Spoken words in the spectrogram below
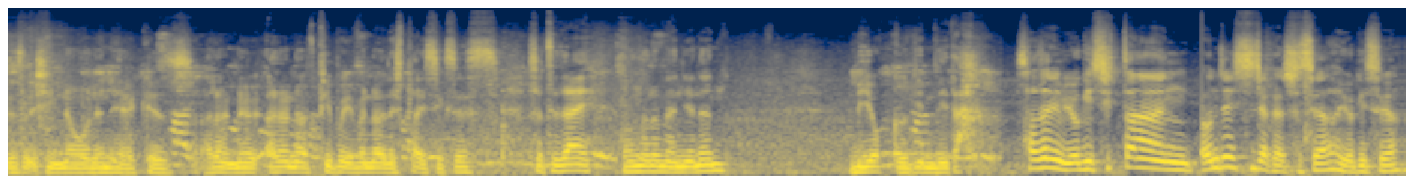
There's literally no one in here because I don't know I don't know if people even know this place exists. So today 오늘의 메뉴는 미역국입니다. 사장님 여기 식당 언제 시작하셨어요? 여기 있어요?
